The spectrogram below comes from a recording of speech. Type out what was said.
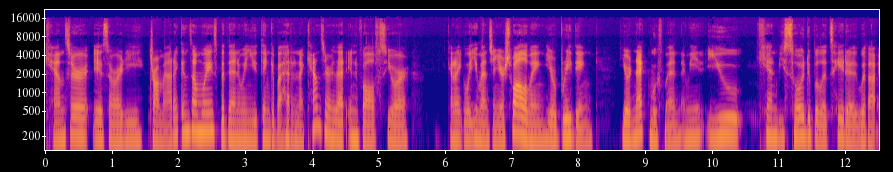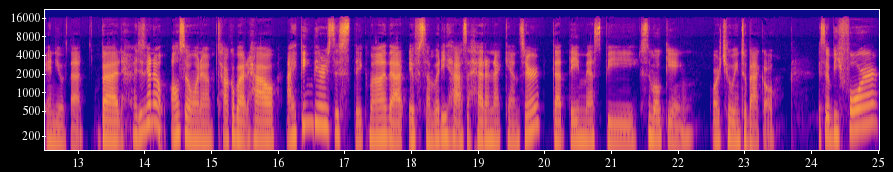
cancer is already traumatic in some ways. But then when you think about head and neck cancer, that involves your kind of like what you mentioned, your swallowing, your breathing, your neck movement. I mean, you can be so debilitated without any of that. But I just kind of also want to talk about how I think there's this stigma that if somebody has a head and neck cancer, that they must be smoking or chewing tobacco. So before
